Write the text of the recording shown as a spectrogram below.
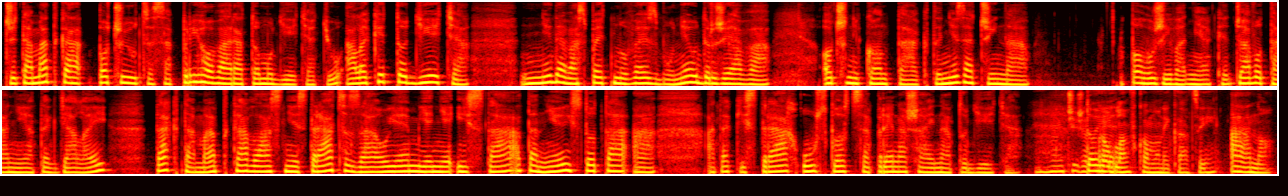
že tá matka počujúca sa prihovára tomu dieťaťu, ale keď to dieťa nedáva spätnú väzbu, neudržiava očný kontakt, nezačína používať nejaké džavotanie a tak ďalej, tak tá matka vlastne stráca záujem, je neistá a tá neistota a, a taký strach, úzkosť sa prenaša aj na to dieťa. Mhm, čiže to problém je, v komunikácii. Áno.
